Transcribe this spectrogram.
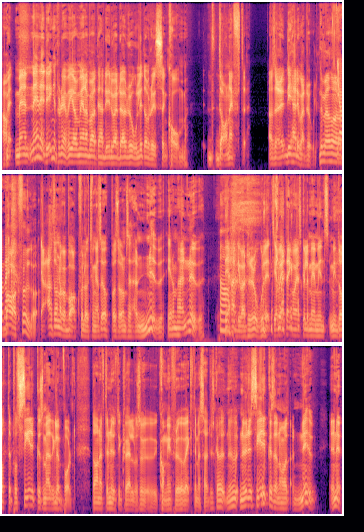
Ja. Men, men nej, nej, det är inget problem. Jag menar bara att det hade varit roligt om ryssen kom dagen efter. Alltså det hade ju varit roligt. Du menar att hon Ja, är men- bakfull då? Ja, att hon var bakfull och tvingats upp och så har de sagt nu, är de här nu? Det hade ju varit roligt. Jag vet en gång jag skulle med min, min dotter på cirkus som jag hade glömt bort. Dagen efter en utekväll och så kom min fru och väckte mig och sa du ska, nu, nu är det cirkusen. Och hon sa, nu? Är det nu?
